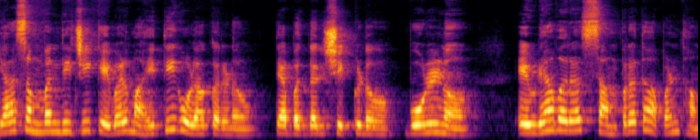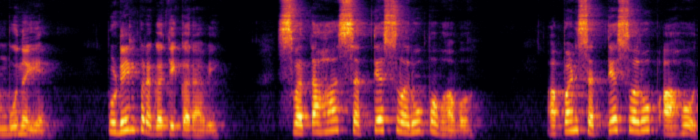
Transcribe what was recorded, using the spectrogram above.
या संबंधीची केवळ माहिती गोळा करणं त्याबद्दल शिकणं बोलणं एवढ्यावरच सांप्रत आपण थांबू नये. पुढील प्रगती करावी. स्वतः सत्यस्वरूप व्हावं. आपण सत्यस्वरूप आहोत.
